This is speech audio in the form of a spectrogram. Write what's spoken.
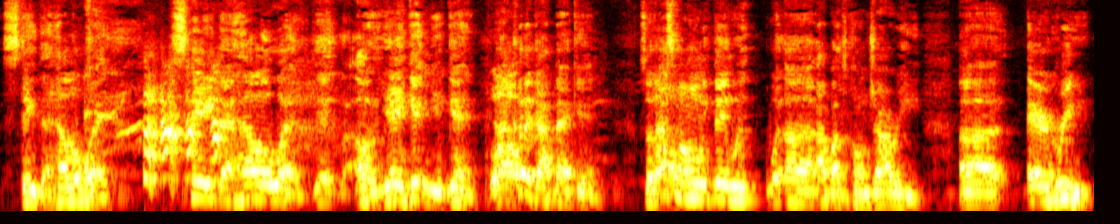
Stayed the hell away. Stayed the hell away. Yeah, oh, you ain't getting me again. and I could have got back in. So that's my only thing with, with uh, I'm about to call him Ja Reed. Uh, Eric Reid.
